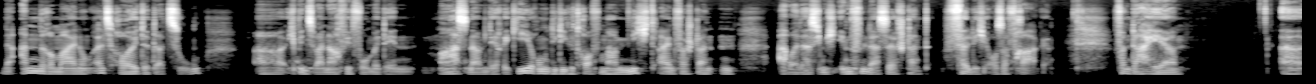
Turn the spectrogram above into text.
eine andere Meinung als heute dazu. Äh, ich bin zwar nach wie vor mit den Maßnahmen der Regierung, die die getroffen haben, nicht einverstanden, aber dass ich mich impfen lasse, stand völlig außer Frage. Von daher, äh,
